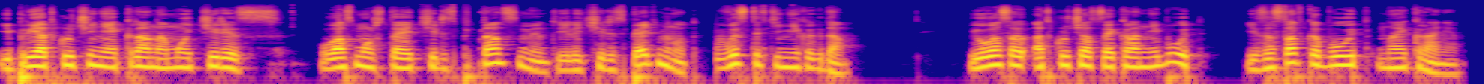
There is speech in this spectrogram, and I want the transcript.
и при отключении экрана мой через... У вас может стоять через 15 минут или через 5 минут, выставьте никогда. И у вас отключаться экран не будет, и заставка будет на экране.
